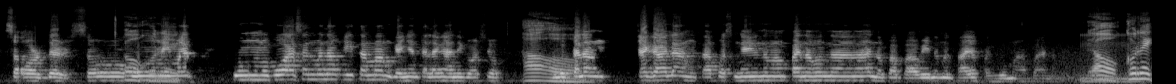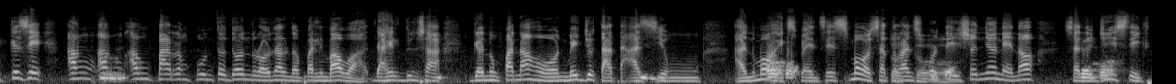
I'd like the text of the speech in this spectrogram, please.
sa order. So Oh, kung may correct. ma- kung mabawasan man ang kita ma'am, ganyan talaga ang negosyo. Oo. Huwag ka lang tiyaga lang tapos ngayon naman panahon na ano babawi naman tayo pag bumaba naman. Oh, correct. Kasi ang ang ang parang punto doon, Ronald, ng palimbawa, dahil dun sa ganong panahon, medyo tataas yung ano mo, Opo. expenses mo sa Totoo. transportation yun eh, no? Sa Opo. logistics.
